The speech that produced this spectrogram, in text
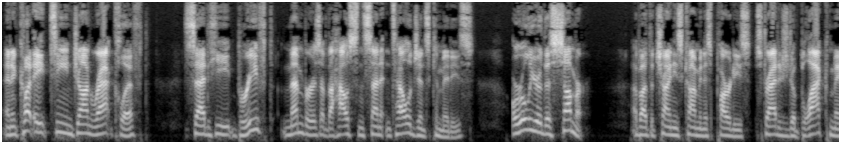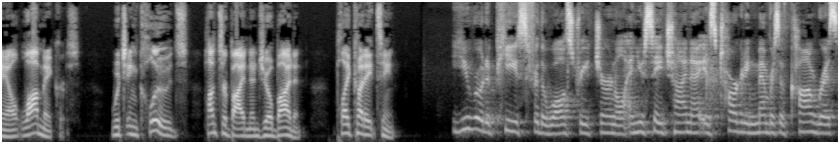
And in cut 18, John Ratcliffe said he briefed members of the House and Senate Intelligence Committees earlier this summer about the Chinese Communist Party's strategy to blackmail lawmakers, which includes Hunter Biden and Joe Biden. Play cut 18. You wrote a piece for the Wall Street Journal and you say China is targeting members of Congress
